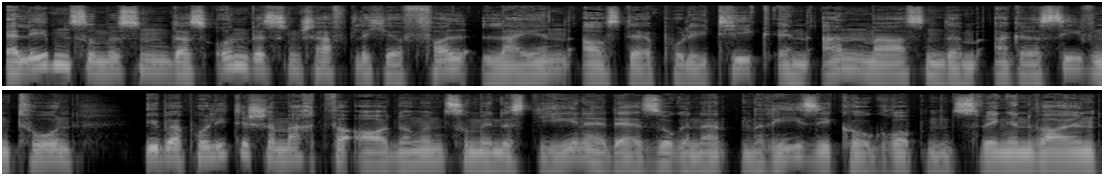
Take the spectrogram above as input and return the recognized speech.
erleben zu müssen, dass unwissenschaftliche Vollleien aus der Politik in anmaßendem, aggressiven Ton über politische Machtverordnungen zumindest jene der sogenannten Risikogruppen zwingen wollen,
